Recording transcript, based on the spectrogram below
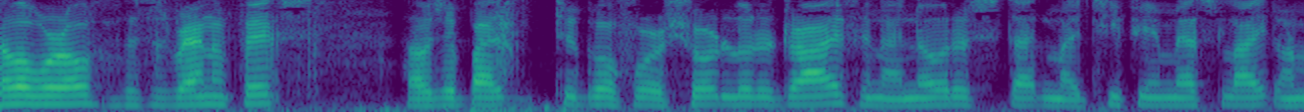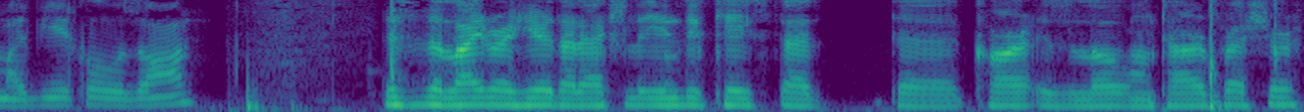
Hello world, this is Random Fix. I was about to go for a short little drive and I noticed that my TPMS light on my vehicle was on. This is the light right here that actually indicates that the car is low on tire pressure.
